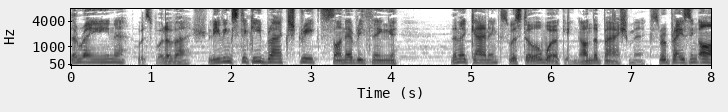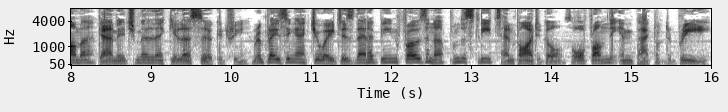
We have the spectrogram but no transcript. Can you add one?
The rain was full of ash, leaving sticky black streaks on everything. The mechanics were still working on the Bashmeks, replacing armor, damaged molecular circuitry, replacing actuators that had been frozen up from the sleet and particles or from the impact of debris.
